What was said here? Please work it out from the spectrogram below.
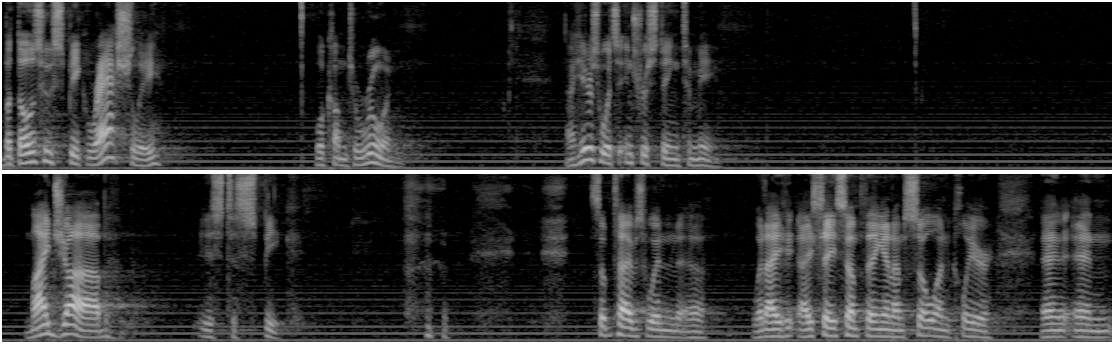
But those who speak rashly will come to ruin. Now, here's what's interesting to me my job is to speak. Sometimes when, uh, when I, I say something and I'm so unclear, and, and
